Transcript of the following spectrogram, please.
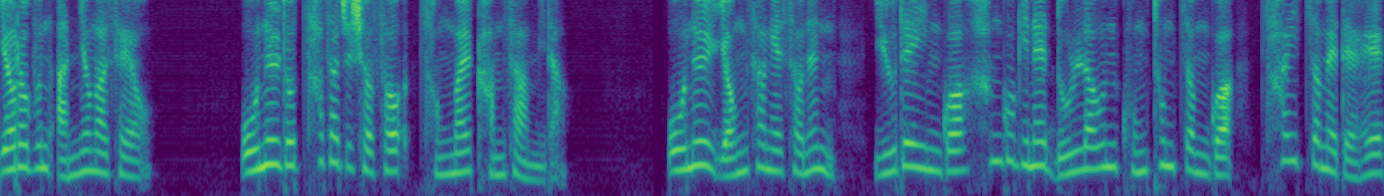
여러분 안녕하세요. 오늘도 찾아주셔서 정말 감사합니다. 오늘 영상에서는 유대인과 한국인의 놀라운 공통점과 차이점에 대해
